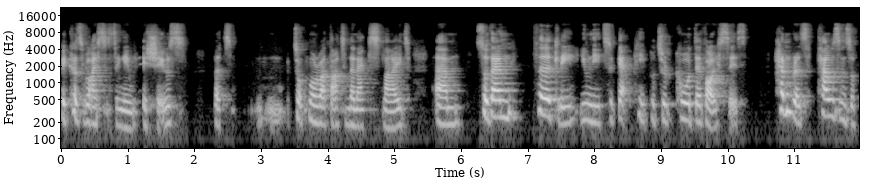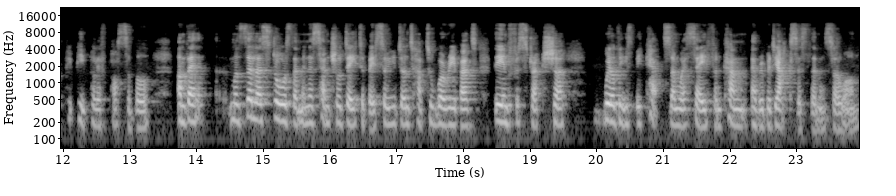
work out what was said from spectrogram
because of licensing issues, but we'll talk more about that in the next slide. Um, so then, thirdly, you need to get people to record their voices, hundreds, thousands of people if possible, and then Mozilla stores them in a central database, so you don't have to worry about the infrastructure. Will these be kept somewhere safe and can everybody access them and so on?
